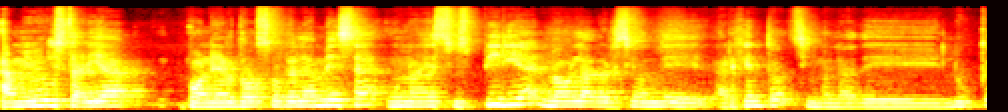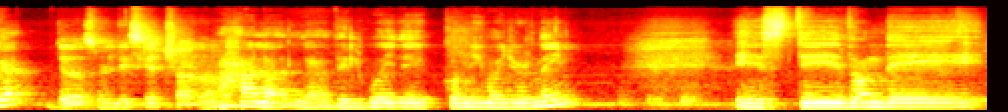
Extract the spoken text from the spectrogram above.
a mí me gustaría poner dos sobre la mesa. Una es Suspiria, no la versión de Argento, sino la de Luca. De 2018, ¿no? Ajá, la, la del güey de Call Me By Your Name. Este, donde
